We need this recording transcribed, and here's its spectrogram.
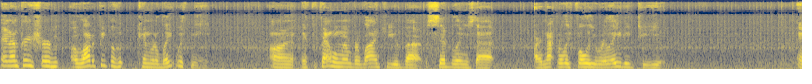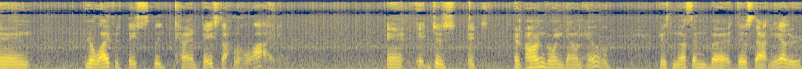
and I'm pretty sure a lot of people can relate with me on if a family member lied to you about siblings that are not really fully related to you. And your life is basically kind of based off of a lie. And it just, it's an ongoing downhill. Just nothing but this, that, and the other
